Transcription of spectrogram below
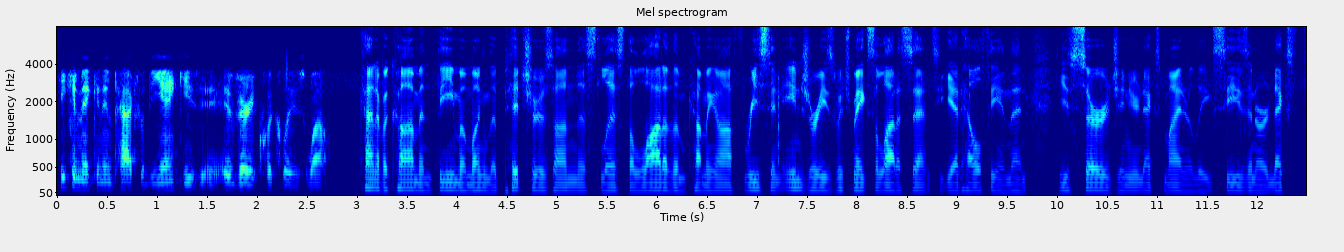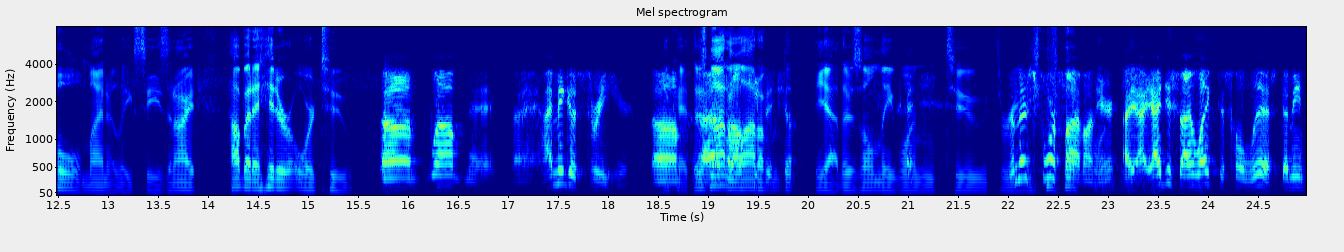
he can make an impact with the Yankees eh, very quickly as well kind of a common theme among the pitchers on this list. A lot of them coming off recent injuries, which makes a lot of sense. You get healthy and then you surge in your next minor league season or next full minor league season. All right, how about a hitter or two? Um, well, I may go three here. Um, okay, there's not uh, a lot of. Yeah, there's only one, two, three. And there's four five on here. Yeah. I, I just I like this whole list. I mean,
